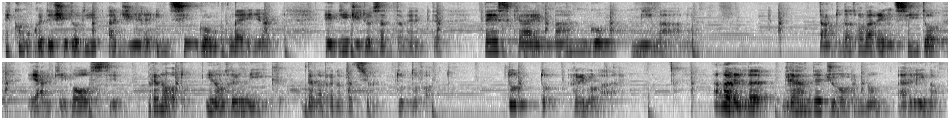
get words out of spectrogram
e comunque decido di agire in single player e digito esattamente Pesca e Mango Milano tanto da trovare il sito e anche i posti. Prenoto inoltre il link della prenotazione, tutto fatto, tutto regolare. Allora il grande giorno arriva.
